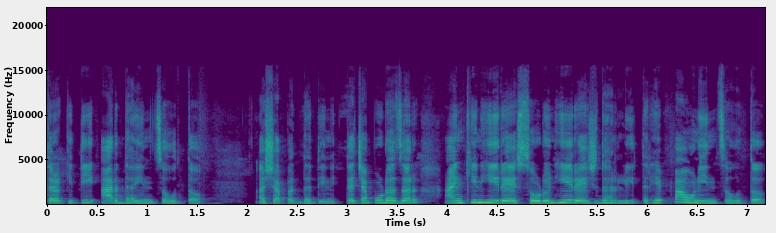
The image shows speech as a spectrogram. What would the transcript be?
तर किती? अर्धा इंच होतं. अशा पद्धतीने. त्याच्या पुढं जर आणखीन ही रेष सोडून ही रेष धरली तर हे पाऊण इंच होतं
